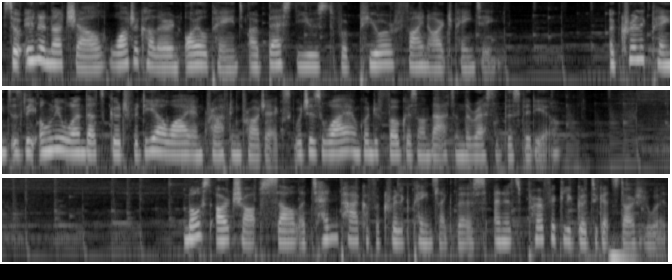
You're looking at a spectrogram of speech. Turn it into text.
So in a nutshell, watercolor and oil paint are best used for pure fine art painting. Acrylic paint is the only one that's good for DIY and crafting projects, which is why I'm going to focus on that in the rest of this video. Most art shops sell a 10 pack of acrylic paints like this, and it's perfectly good to get started with.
